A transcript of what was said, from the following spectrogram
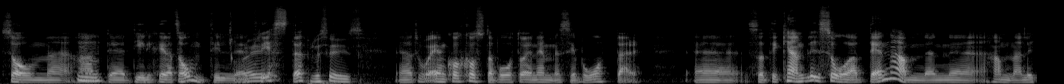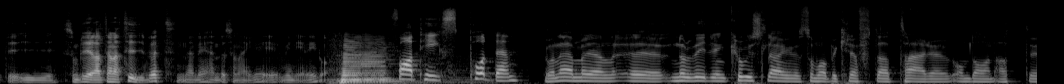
som eh, hade dirigerats om till Oj. Trieste. Precis. Jag tror en Costa-båt och en MSC-båt där. Så att det kan bli så att den hamnen hamnar lite i, som blir alternativet när det händer sådana här grejer i Venedig då. Fartygspodden. Det var nämligen eh, Norwegian Cruise Line som har bekräftat här eh, om dagen att eh,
